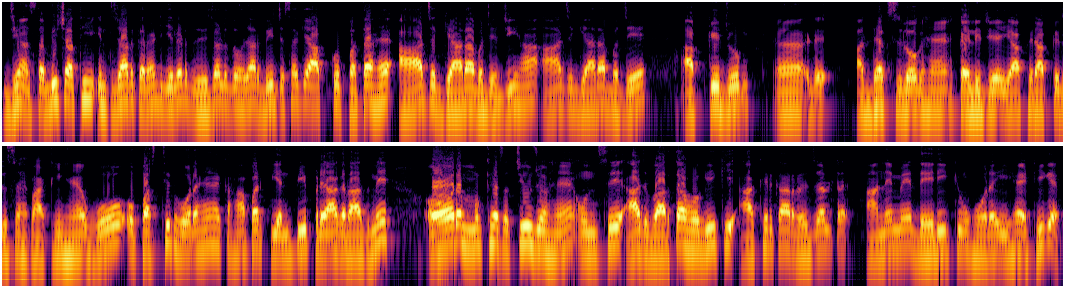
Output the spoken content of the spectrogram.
जी हाँ सभी साथी इंतज़ार कर रहे हैं डीएलएड रिज़ल्ट 2020 जैसा कि आपको पता है आज 11 बजे जी हाँ आज 11 बजे आपके जो अ, अध्यक्ष लोग हैं, कह लीजिए, या फिर आपके जो सहपाठी हैं, वो उपस्थित हो रहे हैं कहाँ पर? पीएनपी प्रयागराज में। और मुख्य सचिव जो हैं, उनसे आज वार्ता होगी कि आखिरकार रिज़ल्ट आने में देरी क्यों हो रही है, ठीक है?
